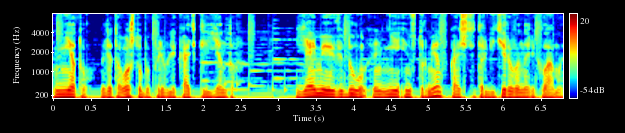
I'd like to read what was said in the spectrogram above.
нету для того, чтобы привлекать клиентов. Я имею в виду не инструмент в качестве таргетированной рекламы,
